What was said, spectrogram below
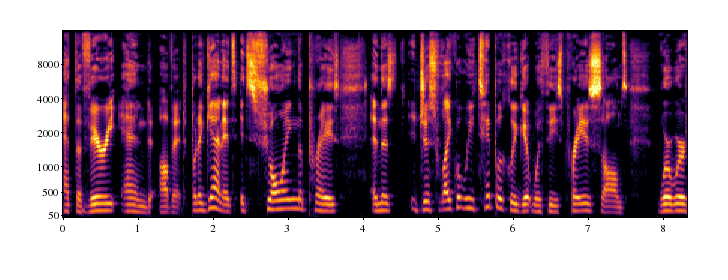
at the very end of it. But again, it's it's showing the praise and this just like what we typically get with these praise psalms where we're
